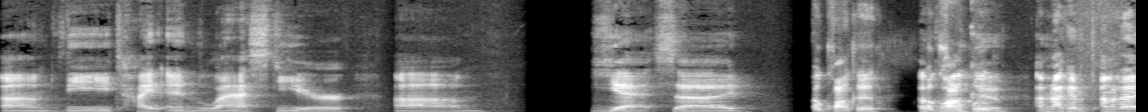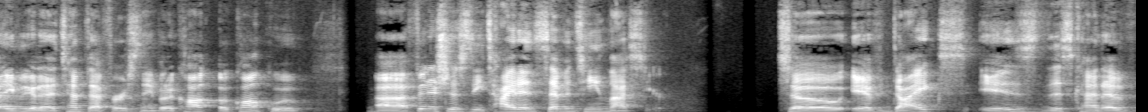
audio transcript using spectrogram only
um, the tight end last year, um, yes, uh, Okwanku. Okonkwo. I'm not gonna. I'm not even gonna attempt that first name, but Okonkwo uh, finishes the tight end 17 last year. So if Dyches is this kind of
